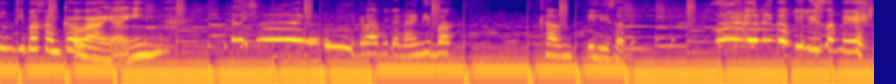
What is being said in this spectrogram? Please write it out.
Hindi ba camp kawayan Ayun! Grabe ka na. Hindi ba Camp Elizabeth? Ay, ano yung Camp Elizabeth?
